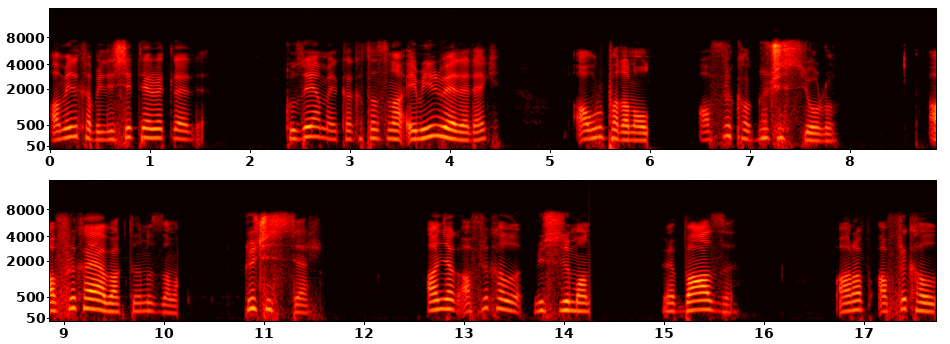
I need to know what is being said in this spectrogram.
Amerika Birleşik Devletleri de Kuzey Amerika kıtasına emir vererek Avrupa'dan oldu. Afrika güç istiyordu. Afrika'ya baktığımız zaman güç ister. Ancak Afrikalı Müslüman ve bazı Arap Afrikalı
